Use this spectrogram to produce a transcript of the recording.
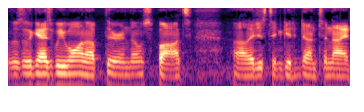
Those are the guys we want up there in those spots. Uh, they just didn't get it done tonight.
